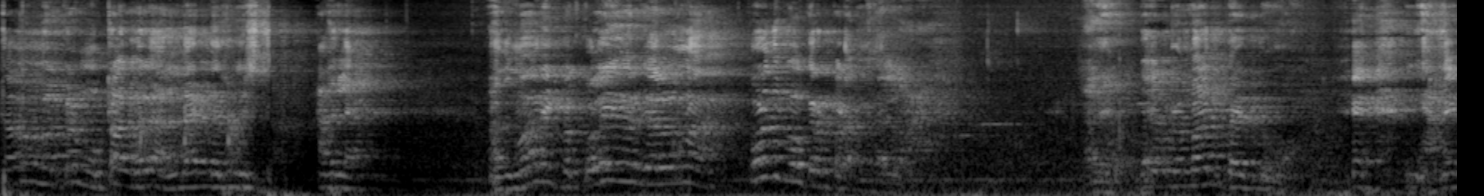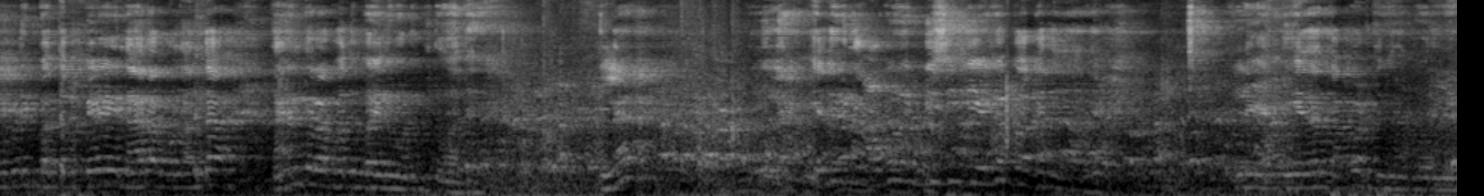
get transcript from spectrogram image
தமிழ் மக்கள் முட்டாள்கள் அல்லன்னு நிரூபிச்சிட்டான் அதில். அது மாதிரி இப்போ கொலைஞர்கள்லாம் பொழுதுபோக்குற படம் இதெல்லாம் அது பயப்படுற மாதிரி பயப்படுவோம் இப்படி பத்து பேர் நேராக கொண்டாந்தா நயன்தாரா பார்த்து பயந்து கொடுக்கணும் அது. இல்லை? இல்லை. எதுக்கு நான் அவங்க எங்கே பார்க்கறது இல்லையா? நீங்கள் தான் தப்பா எடுத்துக்கிற போறீங்க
